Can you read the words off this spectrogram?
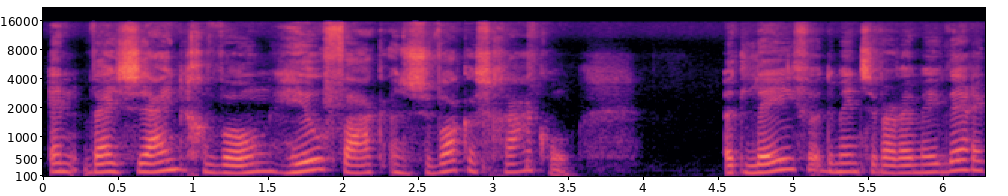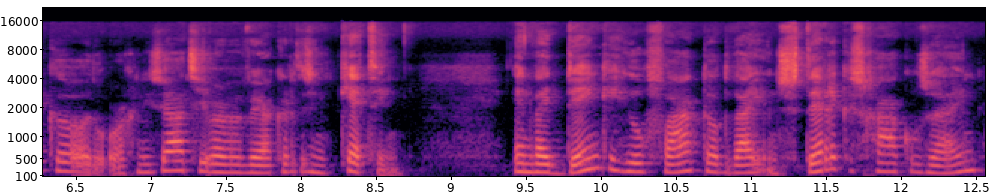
En wij zijn gewoon heel vaak een zwakke schakel. Het leven, de mensen waar wij mee werken, de organisatie waar we werken, dat is een ketting. En wij denken heel vaak dat wij een sterke schakel zijn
